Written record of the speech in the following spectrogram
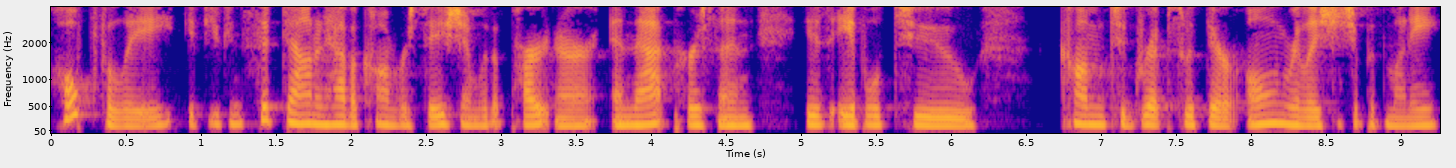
Hopefully, if you can sit down and have a conversation with a partner and that person is able to come to grips with their own relationship with money,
